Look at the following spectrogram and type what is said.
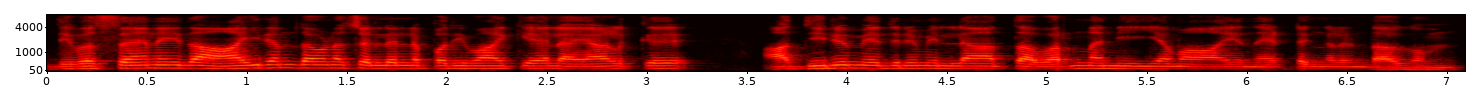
ദിവസേന ഇത് ആയിരം തവണ ചൊല്ലലിനെ പതിവാക്കിയാൽ അയാൾക്ക് അതിരും എതിരുമില്ലാത്ത അവർണനീയമായ നേട്ടങ്ങളുണ്ടാകും.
